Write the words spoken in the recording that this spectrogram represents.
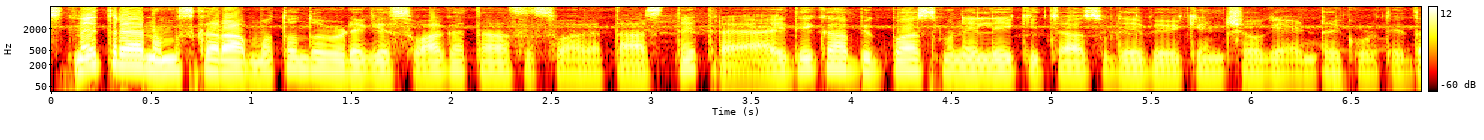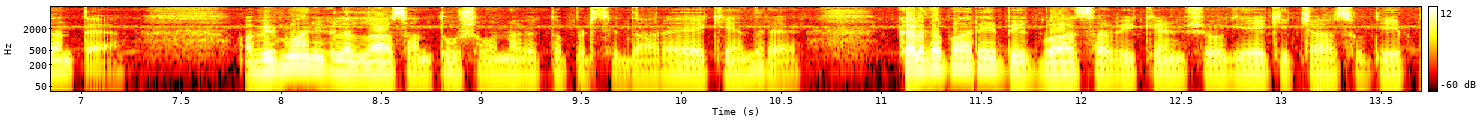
ಸ್ನೇಹಿತರೆ, ನಮಸ್ಕಾರ. ಮತ್ತೊಂದು ವಿಡಿಯೋಗೆ ಸ್ವಾಗತ, ಸುಸ್ವಾಗತ. ಸ್ನೇಹಿತರೆ, ಇದೀಗ ಬಿಗ್ ಬಾಸ್ ಮನೆಯಲ್ಲಿ ಕಿಚ್ಚ, ಸುದೀಪ್ ವೀಕೆಂಡ್ ಶೋಗೆ ಎಂಟ್ರಿ ಕೊಡ್ತಿದ್ದಂತೆ ಅಭಿಮಾನಿಗಳೆಲ್ಲ ಸಂತೋಷವನ್ನು ವ್ಯಕ್ತಪಡಿಸಿದ್ದಾರೆ. ಏಕೆಂದರೆ ಕಳೆದ ಬಾರಿ ಬಿಗ್ ಬಾಸ್ ವೀಕೆಂಡ್ ಶೋಗೆ ಕಿಚ್ಚ, ಸುದೀಪ್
